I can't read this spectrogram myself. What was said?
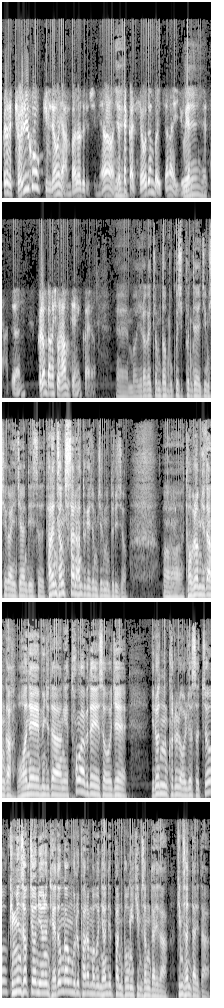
그래서 결국 김정은이 안 받아들여주면 예. 여태까지 해오던 거 있잖아요. 유엔 예. 통해서 하든 그런 방식으로 하면 되니까요. 예, 뭐 여러 가지 좀 더 묻고 싶은데 지금 시간이 제한돼 있어서 다른 정치사는 한두 개 좀 질문 드리죠. 어, 더불어민주당과 원내민주당의 통합에 대해서 어제 이런 글을 올렸었죠. 김민석 전 의원은 대동강물을 팔아먹은 현대판 봉이 김성달이다. 김선달이다.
